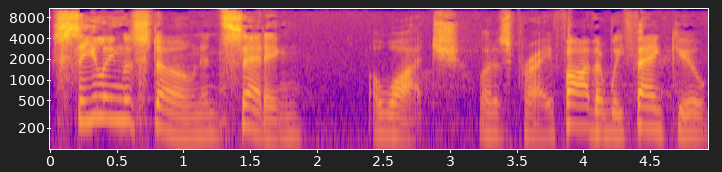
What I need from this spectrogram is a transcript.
sealing the stone and setting a watch. Let us pray. Father, we thank you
